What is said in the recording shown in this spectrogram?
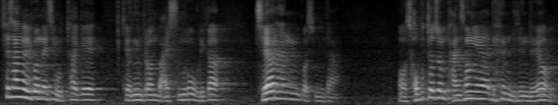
세상을 읽어내지 못하게 되는 그런 말씀으로 우리가 제한한 것입니다. 어, 저부터 좀 반성해야 되는 일인데요.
